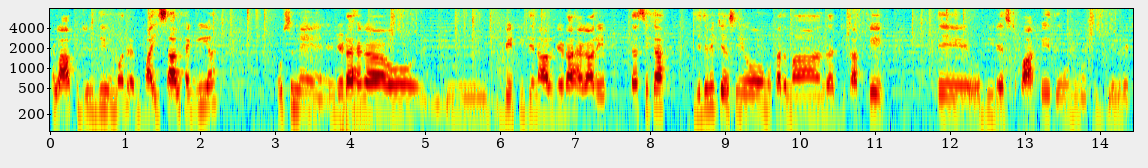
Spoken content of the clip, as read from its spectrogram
ਖਿਲਾਫ, ਜਿਸ ਦੀ ਉਮਰ 22 ਸਾਲ ਹੈਗੀ ਆ, ਉਸਨੇ ਜਿਹੜਾ ਹੈਗਾ ਉਹ ਬੇਟੀ ਦੇ ਨਾਲ ਜਿਹੜਾ ਹੈਗਾ ਰੇਪ ਕੀਤਾ ਸੀਗਾ, ਜਿਹਦੇ ਵਿੱਚ ਅਸੀਂ ਉਹ ਮੁਕਦਮਾ ਦਰਜ ਕਰਕੇ ਤੇ ਉਹਦੀ ਰੈਸਟ ਪਾ ਕੇ ਤੇ ਉਹਨੂੰ ਅਸੀਂ ਜੇਲ੍ਹ ਵਿੱਚ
